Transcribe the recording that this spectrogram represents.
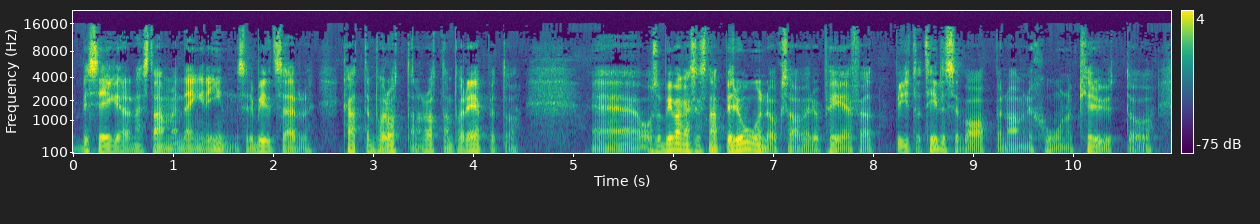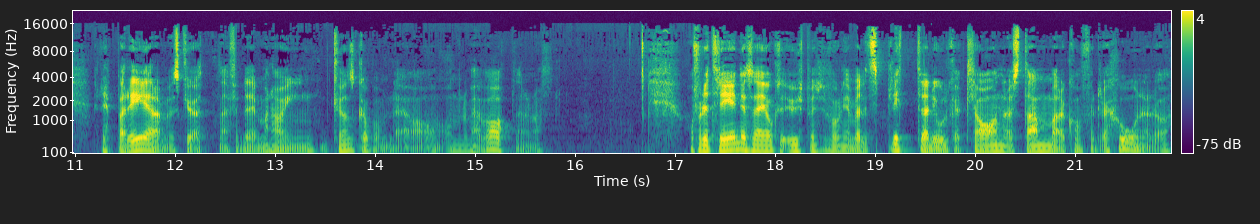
besegra den här stammen längre in. Så det blir lite så här katten på råttan och råttan på repet då. Eh, och så blir man ganska snabbt beroende också av europeer för att byta till sig vapen och ammunition och krut och reparera musköterna. För det, man har ingen kunskap om, det, om, om de här vapnen. Då. Och för det tredje så är också ursprungsbefolkningen väldigt splittrad i olika klaner och stammar och konfederationer. Då.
